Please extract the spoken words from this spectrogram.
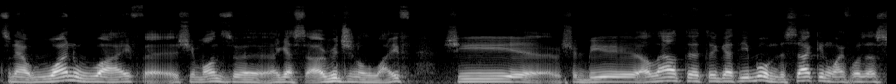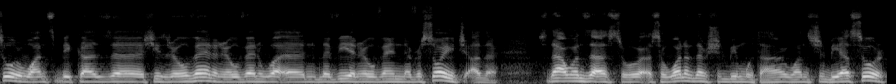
So now one wife, uh, Shimon's, uh, I guess, original wife, she uh, should be allowed to, to get Yibum. The second wife was Asur once because uh, she's Reuven, and Reuven and Levi and Reuven never saw each other. So that one's Asur. So one of them should be Mutar, one should be Asur.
